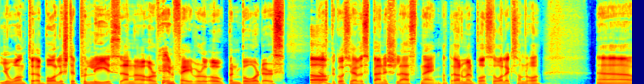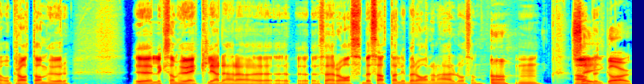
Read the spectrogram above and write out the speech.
you want to abolish the police and are in favor of open borders. Ja. Just because you have a Spanish last name. Att de höll på så liksom då. Eh, och prata om hur eh, liksom hur äckliga det här, eh, så här rasbesatta liberalerna är. Då, som, Ja. mm. Ja, Sager.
